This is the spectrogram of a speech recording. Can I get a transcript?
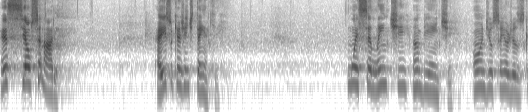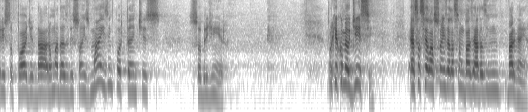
Esse é o cenário. É isso que a gente tem aqui. Um excelente ambiente onde o Senhor Jesus Cristo pode dar uma das lições mais importantes sobre dinheiro. Porque, como eu disse, essas relações elas são baseadas em barganha.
